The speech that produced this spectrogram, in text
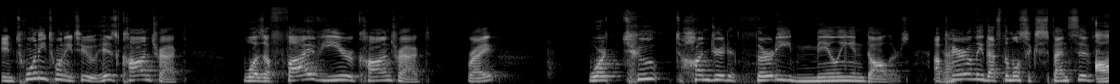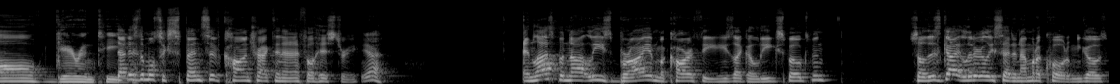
in 2022, his contract was a five year contract, right? Worth two hundred thirty million dollars. Apparently, that's the most expensive. All guaranteed. That is the most expensive contract in NFL history. Yeah. And last but not least, Brian McCarthy, he's like a league spokesman. So this guy literally said, and I'm going to quote him. He goes,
